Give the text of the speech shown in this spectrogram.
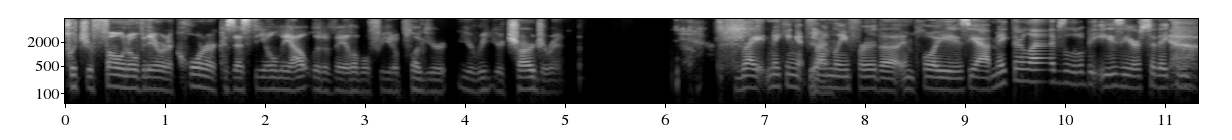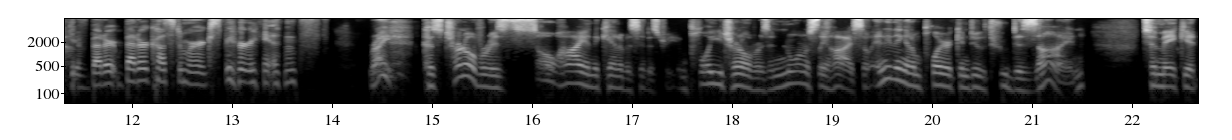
put your phone over there in a corner because that's the only outlet available for you to plug your your your charger in. Right, making it friendly yeah. for the employees. Yeah, make their lives a little bit easier so they can yeah. give better better customer experience. Right, because turnover is so high in the cannabis industry. Employee turnover is enormously high. So anything an employer can do through design to make it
